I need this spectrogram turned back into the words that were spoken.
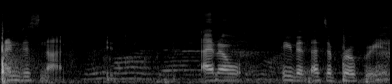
I'm just not. I don't think that that's appropriate.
